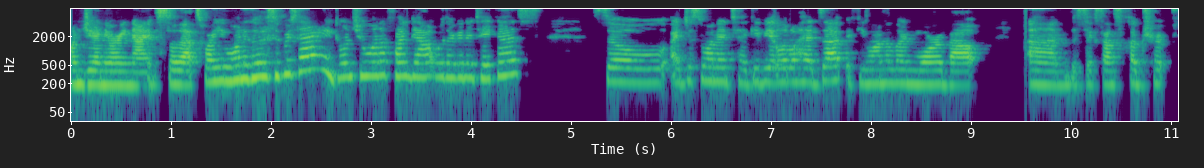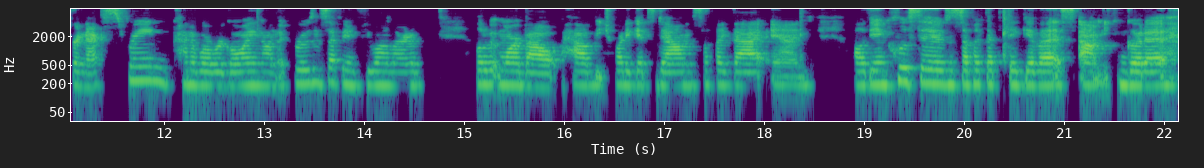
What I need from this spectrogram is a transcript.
on January 9th. So that's why you want to go to Super Saturday. Don't you want to find out where they're going to take us? So I just wanted to give you a little heads up if you want to learn more about um, the Success Club trip for next spring, kind of where we're going on the cruise and stuff. And if you want to learn a little bit more about how Beachbody gets down and stuff like that, and all the inclusives and stuff like that, that they give us, um, you can go to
